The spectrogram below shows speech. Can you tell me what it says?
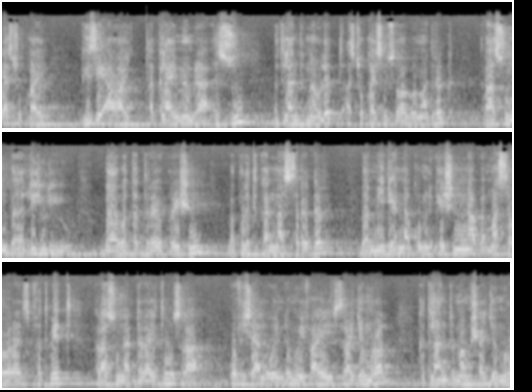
የአስቸኳይ ጊዜ አዋጅ ጠቅላይ መምሪያ እዙ በትላንትና ሁለት አስቸኳይ ስብሰባ በማድረግ ራሱን በልዩ ልዩ በወታደራዊ ኦፕሬሽን፣ በፖለቲካና አስተዳደር፣ በሚዲያና ኮሚኒኬሽን እና በማስተባበሪያ ጽህፈት ቤት ራሱን አደራጅቶ ስራ official ወይም ደግሞ ይፋዊ ስራ ጀምሯል። ከትላንት ማምሻ ጀምሮ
